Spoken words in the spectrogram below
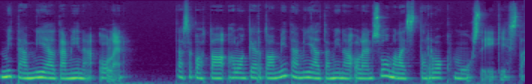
mitä mieltä minä olen. Tässä kohtaa haluan kertoa, mitä mieltä minä olen suomalaisesta rockmusiikista.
